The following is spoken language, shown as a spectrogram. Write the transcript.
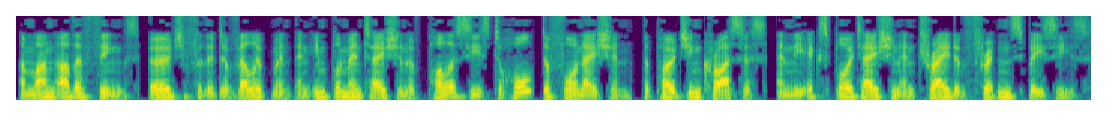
among other things, urged for the development and implementation of policies to halt defaunation, the poaching crisis, and the exploitation and trade of threatened species.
